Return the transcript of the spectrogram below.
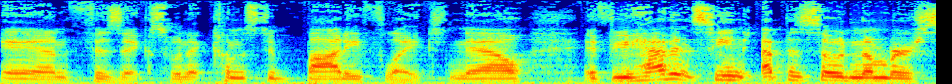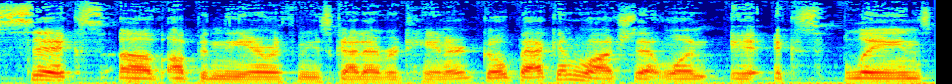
and physics when it comes to body flight. Now, if you haven't seen episode number 6 of Up in the Air with me, Skydiver Tanner, go back and watch that one. It explains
